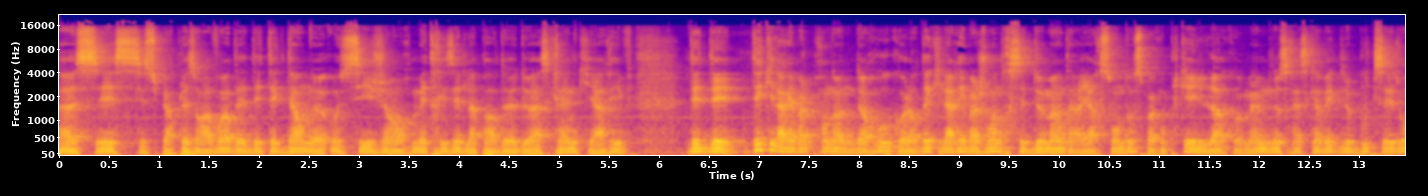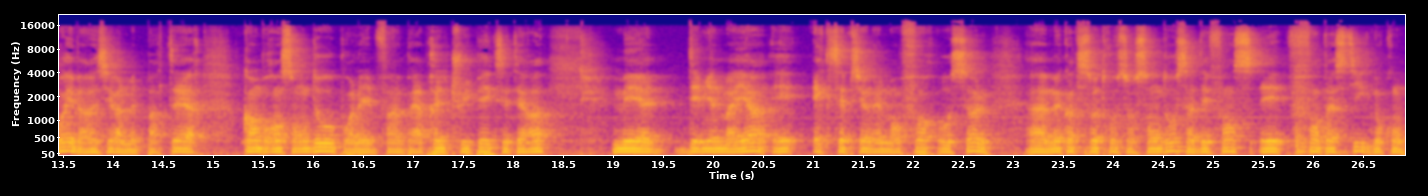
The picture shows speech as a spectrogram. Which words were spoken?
euh, c'est super plaisant à voir des, des takedowns aussi genre maîtrisés de la part de, de Askren qui arrive. Dès, qu'il arrive à le prendre en underhook, ou alors dès qu'il arrive à joindre ses deux mains derrière son dos, c'est pas compliqué, il l'a quand même, ne serait-ce qu'avec le bout de ses doigts, il va réussir à le mettre par terre, cambrant son dos pour aller, enfin, après le tripper, etc. Mais euh, Damien Maya est exceptionnellement fort au sol. Euh, mais quand il se retrouve sur son dos, sa défense est fantastique. Donc on,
